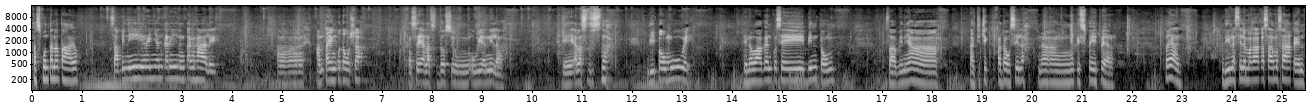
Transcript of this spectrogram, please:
tapos punta na tayo sabi ni Renyan kaninang tanghali ah, antayin ko daw siya. Kasi alas dos yung uwian nila. Eh alas dos na. Hindi pa umuwi. Tinawagan ko si Bintong. Sabi niya nagchichik pa daw sila ng test paper. So yan. Hindi na sila makakasama sa akin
